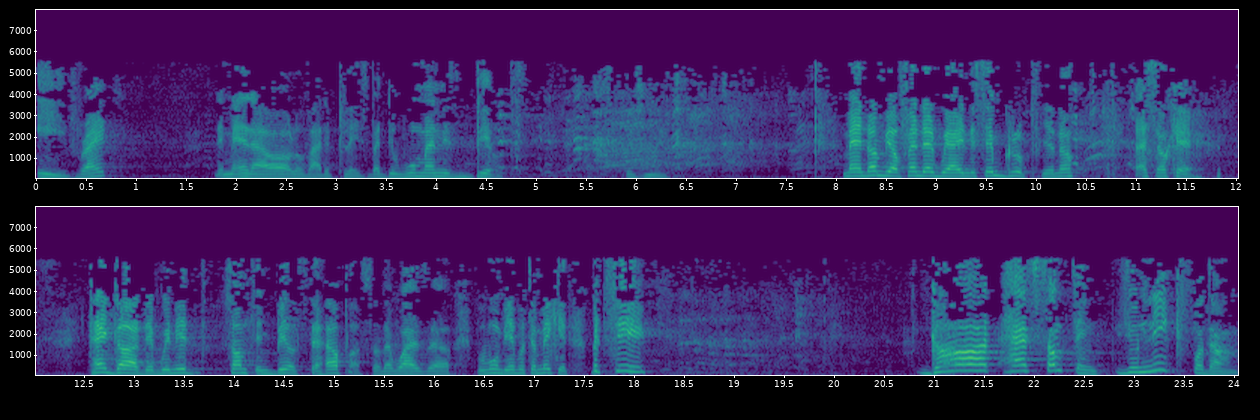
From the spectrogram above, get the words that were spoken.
Eve, right? The men are all over the place, but the woman is built. Man, don't be offended. We are in the same group, you know. That's okay. Thank God that we need something built to help us, otherwise uh, we won't be able to make it. But see, God had something unique for them.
